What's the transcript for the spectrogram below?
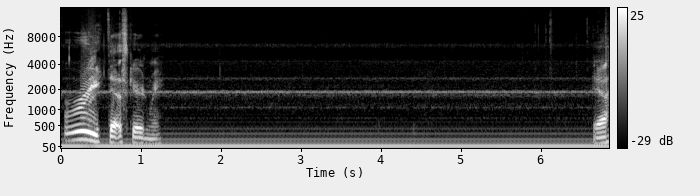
Freak, that scared me. Yeah?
